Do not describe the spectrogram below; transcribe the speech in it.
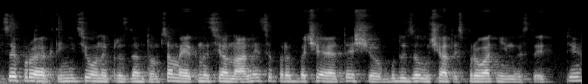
Цей проект ініційований президентом саме як національний. Це передбачає те, що будуть залучатись приватні інвестиції,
